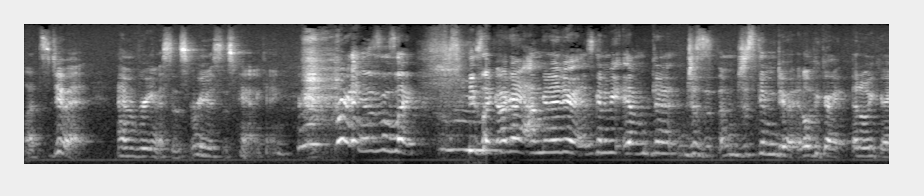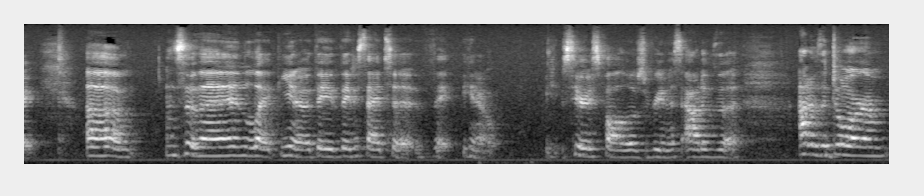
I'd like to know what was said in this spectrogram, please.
let's do it. And Remus is Remus is panicking. Remus is like, he's like, okay, I'm gonna do it. It's gonna be, I'm gonna just, I'm just gonna do it. It'll be great. It'll be great. Um, and so then, like, you know, they they decide to, they, you know, Sirius follows Remus out of the, out of the dorm,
